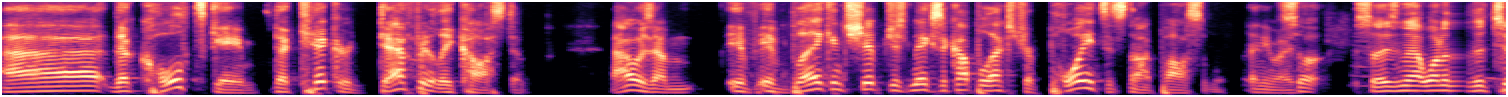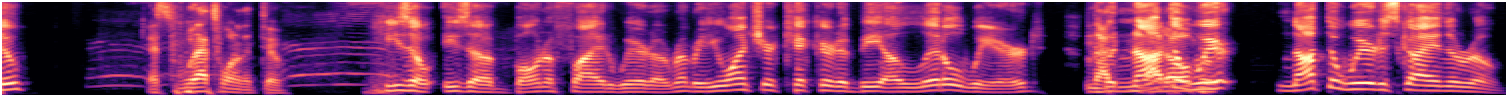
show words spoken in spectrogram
uh the colts game the kicker definitely cost him that was a if, if blankenship just makes a couple extra points it's not possible anyway So so isn't that one of the two? that's that's one of the two He's a he's a bona fide weirdo. Remember, you want your kicker to be a little weird, but not, the over- weird, not the weirdest guy in the room.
